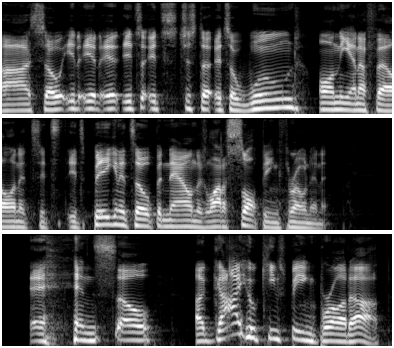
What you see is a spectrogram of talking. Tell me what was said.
uh, so it, it, it it's it's just a it's a wound on the NFL, and it's it's it's big and it's open now, and there's a lot of salt being thrown in it. And so a guy who keeps being brought up,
